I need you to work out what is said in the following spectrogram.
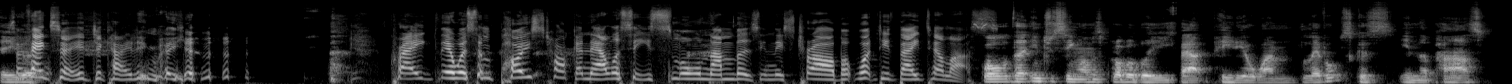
Eva. So thanks for educating me. Craig, there were some post hoc analyses, small numbers in this trial, but what did they tell us? Well, the interesting one was probably about PD-L1 levels, because in the past,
